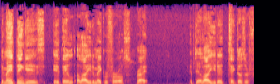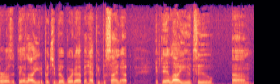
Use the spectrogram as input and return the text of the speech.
the main thing is if they allow you to make referrals, right? if they allow you to take those referrals, if they allow you to put your billboard up and have people sign up, if they allow you to, um,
